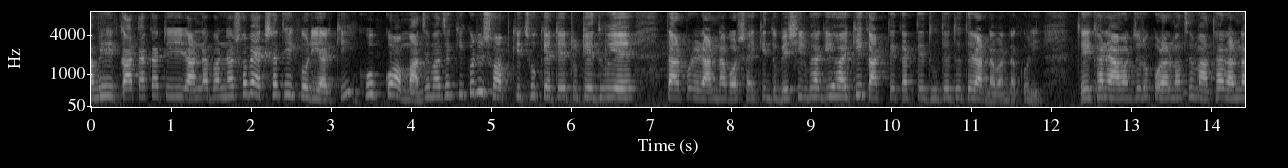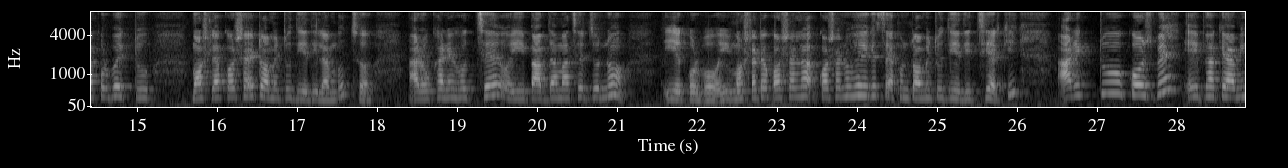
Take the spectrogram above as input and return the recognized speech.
আমি কাটাকাটি, রান্নাবান্না সব একসাথেই করি আর কি। খুব কম। মাঝে মাঝে কি করি? সব কিছু কেটে টুটে ধুয়ে তারপরে রান্না বসাই। কিন্তু বেশিরভাগই হয় কি, কাটতে কাটতে, ধুতে ধুতে রান্না বান্না করি। তো এখানে আমার জন্য কোরাল মাছের মাথা রান্না করব। একটু মশলা কষায় টমেটো দিয়ে দিলাম, বুঝছ? আর ওখানে হচ্ছে ওই পাবদা মাছের জন্য ইয়ে করব। ওই মশলাটা কষানো কষানো হয়ে গেছে, এখন টমেটো দিয়ে দিচ্ছি আর কি। আর একটু কষবে। এই ফাঁকে আমি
